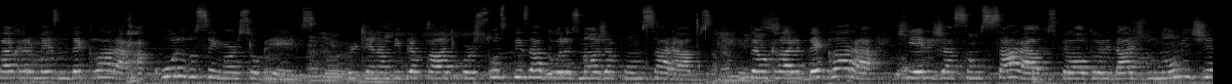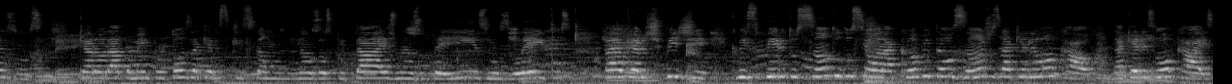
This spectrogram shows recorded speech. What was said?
Pai, eu quero mesmo declarar a cura do Senhor sobre eles. Porque na Bíblia fala que por suas pisaduras nós já fomos sarados. Então eu quero declarar que eles já são sarados pela autoridade do nome de Jesus. Quero orar também por todos aqueles que estão nos hospitais, nas UTIs, nos leitos. Pai, eu quero te pedir que o Espírito Santo do Senhor acampe os teus anjos naquele local, naqueles locais,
